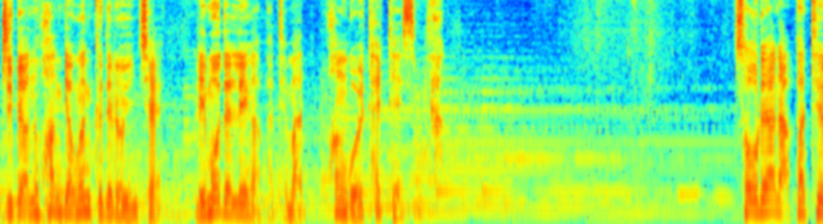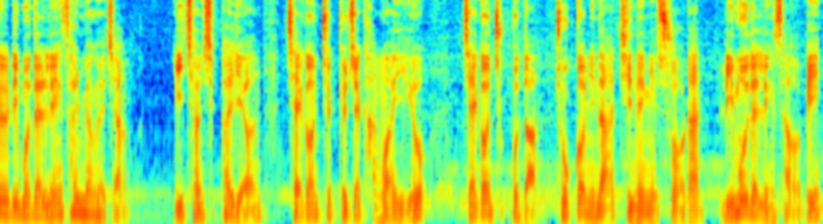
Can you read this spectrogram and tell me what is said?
주변 환경은 그대로인 채 리모델링 아파트만 황골 탈퇴했습니다. 서울의 한 아파트 리모델링 설명회장 2018년 재건축 규제 강화 이후 재건축보다 조건이나 진행이 수월한 리모델링 사업이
